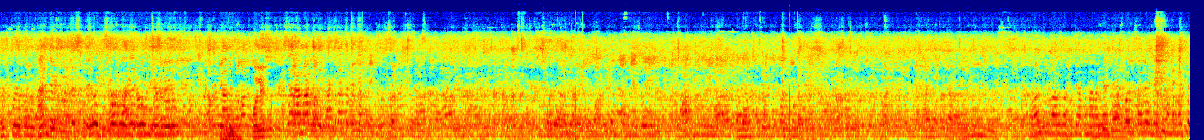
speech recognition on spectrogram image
వచ్చిపోయే పని ఉంటుంది పోలీస్ రోజు వాళ్ళు వర్క్ చేస్తున్నారయ్యా అంటే పోయి సర్వే చేసి మమ్మల్ని మట్టిలో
